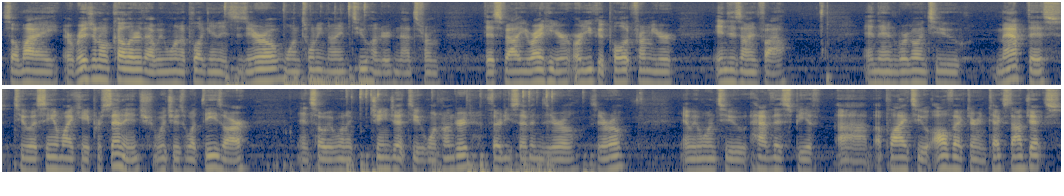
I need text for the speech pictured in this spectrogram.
So my original color that we want to plug in is 0 129 200 and that's from this value right here or you could pull it from your InDesign file. And then we're going to map this to a CMYK percentage, which is what these are. And so we want to change that to 100, 3700, and we want to have this be uh, applied to all vector and text objects.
